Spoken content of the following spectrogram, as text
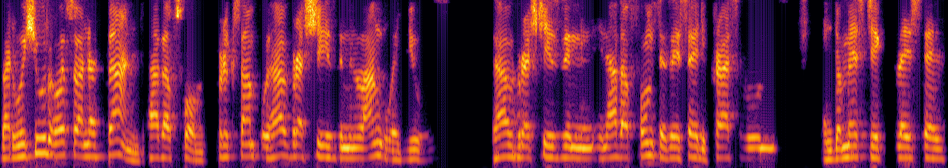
but we should also understand other forms. For example, we have racism in language use. We have racism in other forms, as I said, in classrooms, in domestic places,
